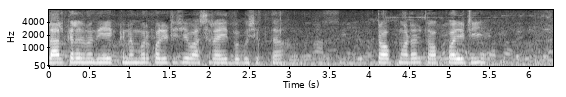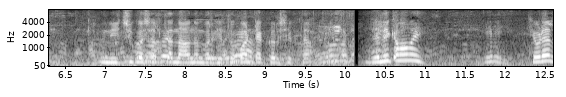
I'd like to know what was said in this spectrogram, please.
लाल कलरमध्ये एक नंबर क्वालिटीचे वासरं आहेत बघू शकता. टॉप मॉडेल टॉप क्वालिटी तुम्ही इच्छुक असाल तर नाव नंबर घेतो कॉन्टॅक्ट करू शकता. गेले का मामाई? केवढ्याल?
